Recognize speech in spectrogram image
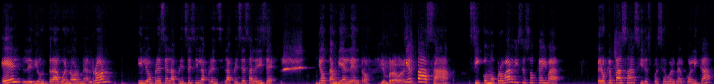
Él le dio un trago enorme al ron y le ofrece a la princesa y la, prin- la princesa le dice, yo también le entro. Bien brava. ¿Qué ella. pasa si como probar dices, ok, va, pero qué pasa si después se vuelve alcohólica?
